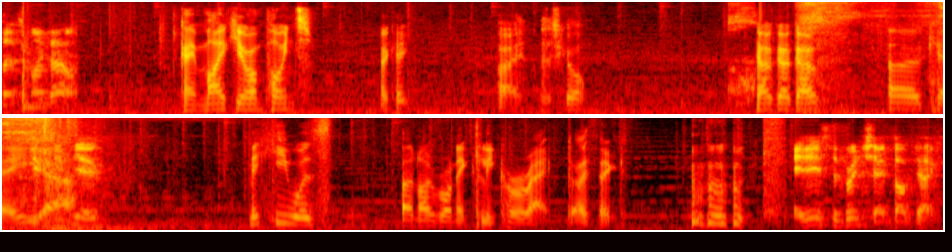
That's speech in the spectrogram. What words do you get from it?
let's find out. Okay, Mike, you're on point. Okay. Alright, let's go. Go, go, go. Okay, yeah. You. Mickey was unironically correct, I think. It is the bridge-shaped object.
